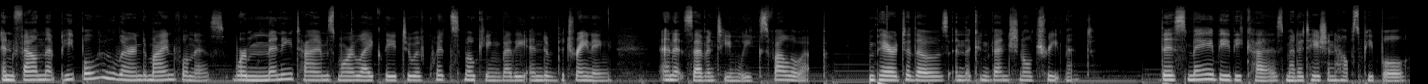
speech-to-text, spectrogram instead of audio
and found that people who learned mindfulness were many times more likely to have quit smoking by the end of the training and at 17 weeks follow up compared to those in the conventional treatment. This may be because meditation helps people,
